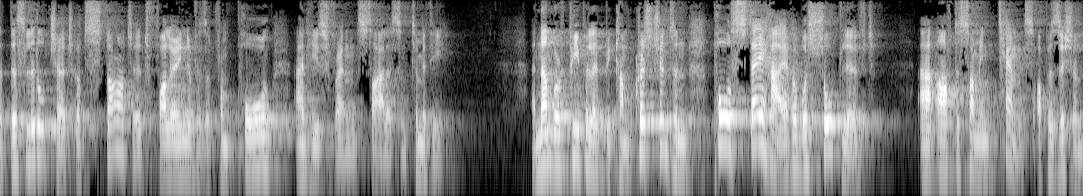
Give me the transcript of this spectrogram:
that this little church got started following a visit from Paul and his friends Silas and Timothy. A number of people had become Christians, and Paul's stay, however, was short lived uh, after some intense opposition,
